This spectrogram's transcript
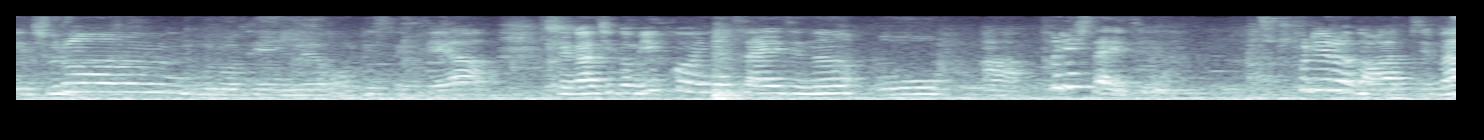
이 주름으로 되어 있는 원피스인데요. 제가 지금 입고 있는 사이즈는 5, 아, 프리 사이즈예요. 프리로 나왔지만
